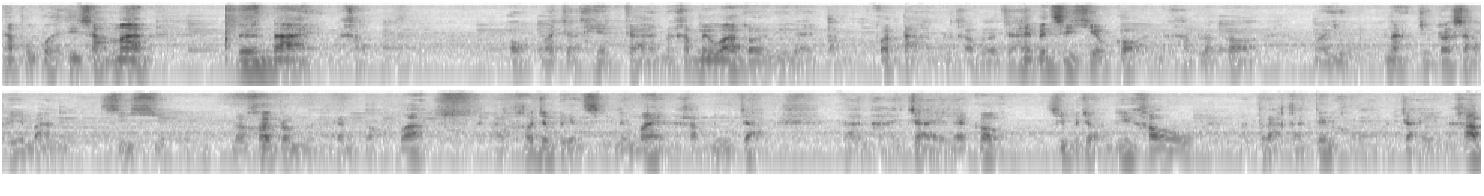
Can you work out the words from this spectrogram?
ถ้าผู้ป่วยที่สามารถเดินได้นะครับ ออกมาจากเหตุการณ์นะครับ ไม่ว่ากรณีใดต่ำก็ตามนะครับ เราจะให้เป็นสีเขียวก่อนนะครับ แล้วก็มาอยู่ณจุดรักษาพยาบาลสีเขียว แล้วค่อยประเมินกันต่อว่าอ่าเขาจะเปลี่ยนสีหรือไม่นะครับ ดูจากการหายใจและก็ชีพจรที่เขาอัตราการเต้นของหัวใจนะครับ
